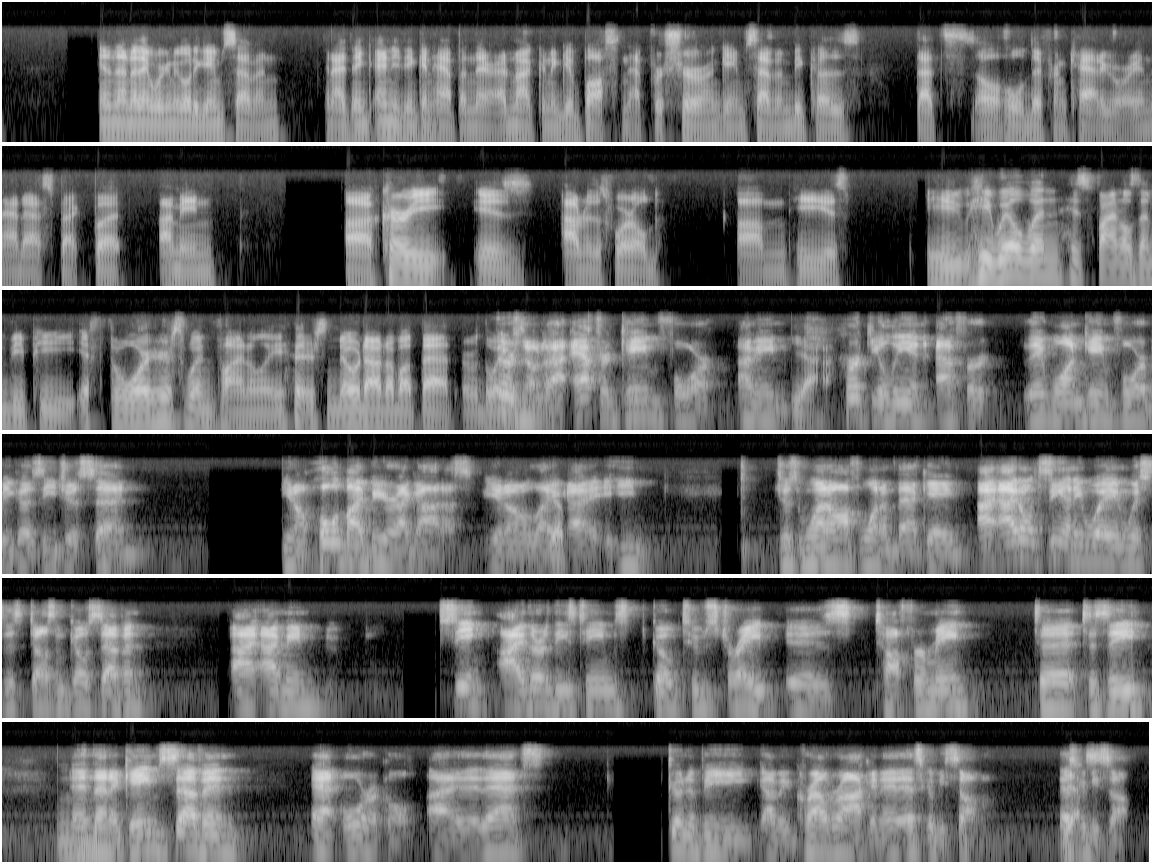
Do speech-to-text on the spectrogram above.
and then I think we're going to go to Game Seven, and I think anything can happen there. I'm not going to give Boston that for sure on Game Seven because that's a whole different category in that aspect. But I mean, uh, Curry is out of this world. Um, he is he he will win his Finals MVP if the Warriors win finally. There's no doubt about that. Or the way There's no doubt. After Game Four, I mean, yeah, Herculean effort. They won Game Four because he just said, you know, hold my beer, I got us. You know, like yep. I, he just went off one of that game. I, I don't see any way in which this doesn't go seven. I, I mean, seeing either of these teams go two straight is tough for me to to see. Mm-hmm. And then a game seven at Oracle. Uh, that's going to be, I mean, crowd rocking. That's going to be something. That's yes. going to be something.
